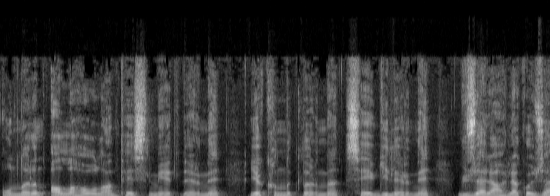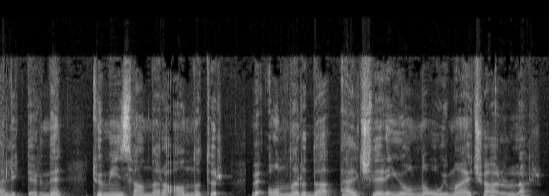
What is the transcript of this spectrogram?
onların Allah'a olan teslimiyetlerini, yakınlıklarını, sevgilerini, güzel ahlak özelliklerini tüm insanlara anlatır ve onları da elçilerin yoluna uymaya çağırırlar.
